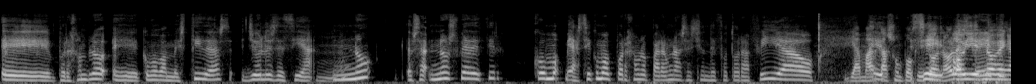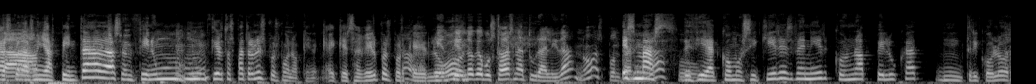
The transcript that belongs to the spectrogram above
eh, por ejemplo, eh, cómo van vestidas, yo les decía, Mm. no, o sea, no os voy a decir así como por ejemplo para una sesión de fotografía o eh, Ya marcas un poquito, sí, ¿no? La Oye, no vengas con las uñas pintadas o en fin, un- un- ciertos patrones, pues bueno, que hay que seguir, pues porque Claro, y luego entiendo que buscabas naturalidad, ¿no? es más, o- decía, como si quieres venir con una peluca mm, tricolor.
